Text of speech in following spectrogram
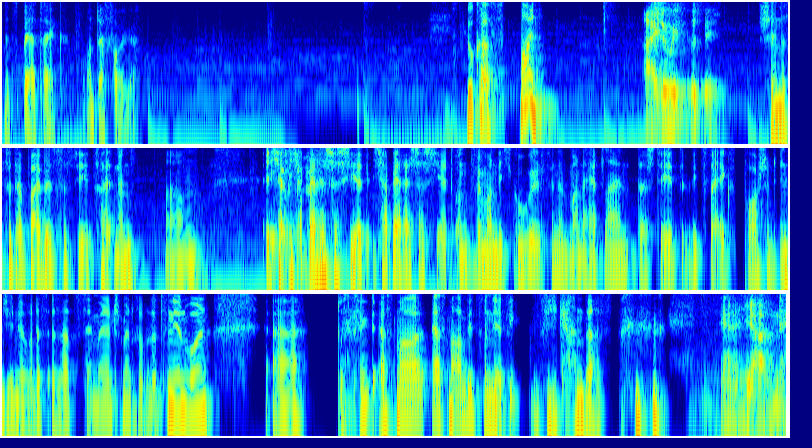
mit Sparetech und der Folge. Lukas, moin. Hi Luis, grüß dich. Schön, dass du dabei bist, dass du die Zeit nimmst. Ähm, ich habe ich hab ja recherchiert. Ich habe ja recherchiert. Und wenn man dich googelt, findet man eine Headline, da steht, wie zwei Ex-Porsche-Ingenieure das Ersatzteilmanagement revolutionieren wollen. Äh, das klingt erstmal erstmal ambitioniert. Wie, wie kann das? Ja, ne,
